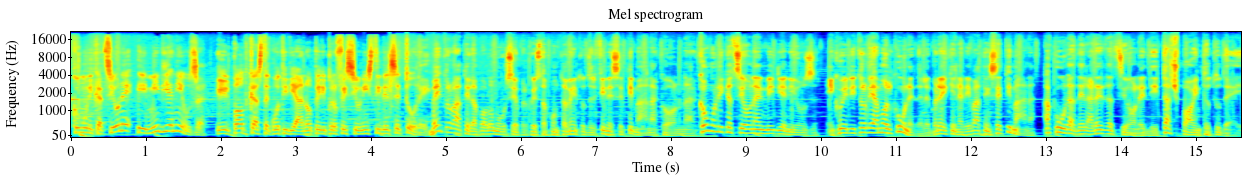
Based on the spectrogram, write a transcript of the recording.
Comunicazione e Media News, il podcast quotidiano per i professionisti del settore. Bentrovati da Paolo Mursia per questo appuntamento del fine settimana con Comunicazione e Media News, in cui ritroviamo alcune delle breaking arrivate in settimana a cura della redazione di Touchpoint Today.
